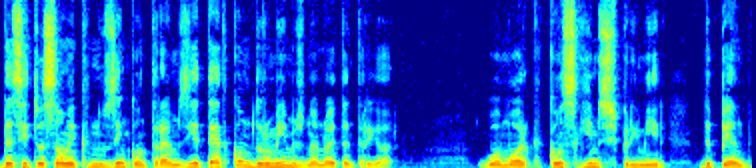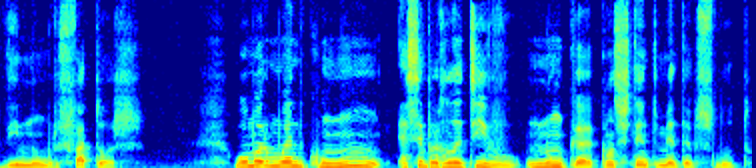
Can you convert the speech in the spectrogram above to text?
da situação em que nos encontramos e até de como dormimos na noite anterior. O amor que conseguimos exprimir depende de inúmeros fatores. O amor humano comum é sempre relativo, nunca consistentemente absoluto.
